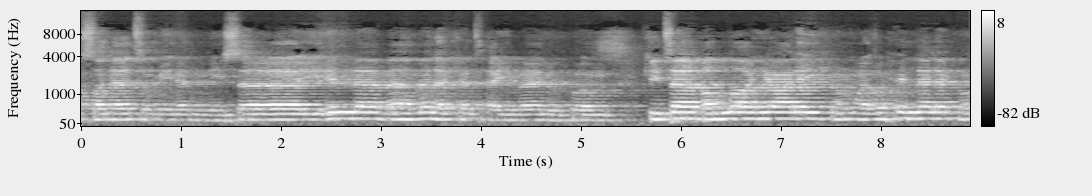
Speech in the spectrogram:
المحصنات من النساء إلا ما ملكت أيمانكم. كتاب الله عليكم وأحل لكم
